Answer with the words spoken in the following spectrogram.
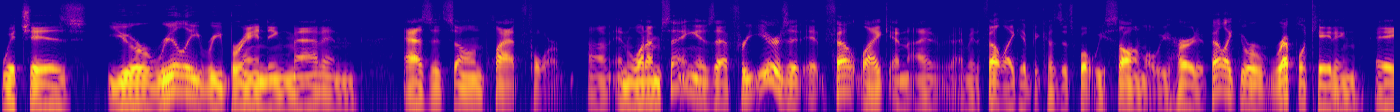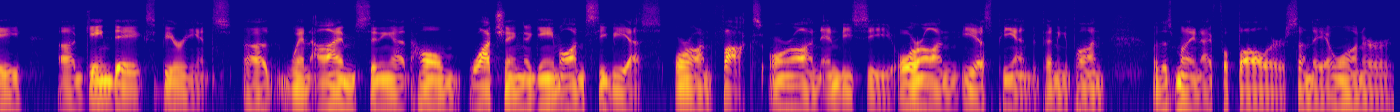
which is you're really rebranding Madden as its own platform. Um, and what I'm saying is that for years it, it felt like, and I, I mean, it felt like it because it's what we saw and what we heard. It felt like you were replicating a uh, game day experience uh, when I'm sitting at home watching a game on CBS or on Fox or on NBC or on ESPN, depending upon whether it's Monday Night Football or Sunday at one or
